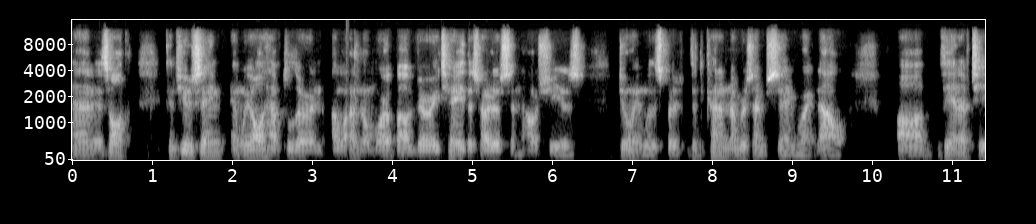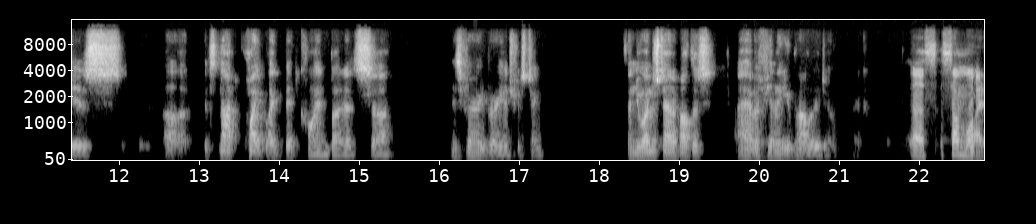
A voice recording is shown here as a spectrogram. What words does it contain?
And it's all confusing, and we all have to learn. I want to know more about Verite, this artist, and how she is doing with this. But the kind of numbers I'm seeing right now, uh, the NFT is uh, it's not quite like Bitcoin, but it's uh, it's very very interesting. And you understand about this? I have a feeling you probably do. Uh, somewhat.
